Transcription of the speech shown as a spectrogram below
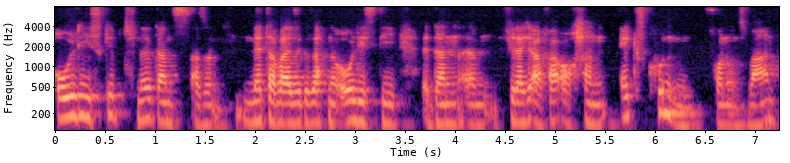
Oldies gibt, ne, ganz, also netterweise gesagt, eine Oldies, die dann ähm, vielleicht einfach auch schon Ex-Kunden von uns waren,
